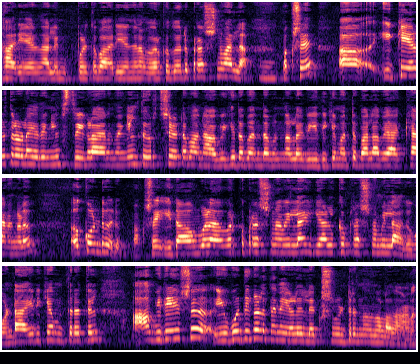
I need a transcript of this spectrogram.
ഭാര്യ ആയിരുന്നാലും ഇപ്പോഴത്തെ ഭാര്യ ആയിരുന്നാലും അവർക്കതൊരു പ്രശ്നമല്ല. പക്ഷെ ഈ കേരളത്തിലുള്ള ഏതെങ്കിലും സ്ത്രീകളായിരുന്നെങ്കിൽ തീർച്ചയായിട്ടും അനാവിഹിത ബന്ധം എന്നുള്ള രീതിക്ക് മറ്റു പല വ്യാഖ്യാനങ്ങളും കൊണ്ടുവരും. പക്ഷെ ഇതാവുമ്പോൾ അവർക്ക് പ്രശ്നമില്ല ഇയാൾക്ക് പ്രശ്നമില്ല. അതുകൊണ്ടായിരിക്കാം ഇത്തരത്തിൽ ആ വിദേശ യുവതികൾ തന്നെ ഇയാൾ ലക്ഷ്യമിട്ടിരുന്നത് എന്നുള്ളതാണ്.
